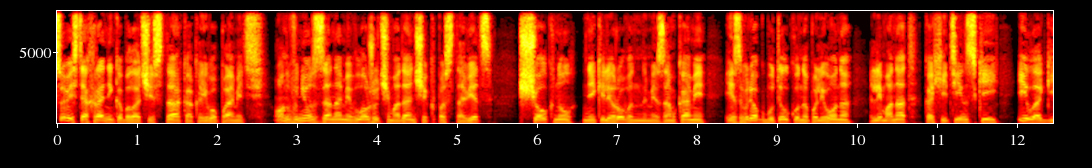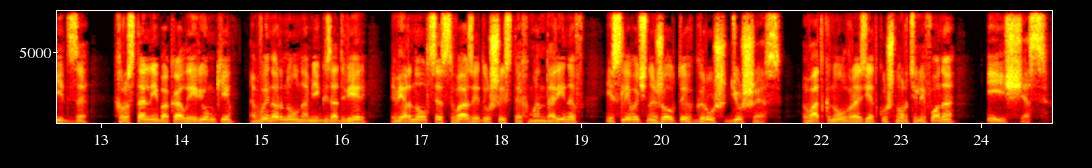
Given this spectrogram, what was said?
совесть охранника была чиста, как и его память. Он внес за нами в ложу чемоданчик-поставец, щелкнул никелированными замками, извлек бутылку Наполеона, лимонад Кахетинский и Лагидзе, хрустальные бокалы и рюмки, вынырнул на миг за дверь, вернулся с вазой душистых мандаринов и сливочно-желтых груш дюшес – воткнул в розетку шнур телефона и исчез.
